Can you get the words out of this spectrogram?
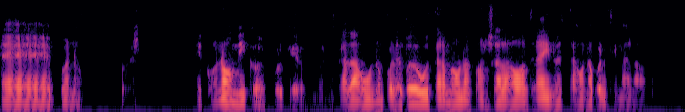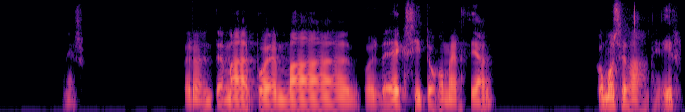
eh, bueno, pues económicos, porque bueno, cada uno pues, le puede gustar más una consola a otra y no está una por encima de la otra eso. Pero en temas pues, más pues, de éxito comercial, ¿cómo se va a medir?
